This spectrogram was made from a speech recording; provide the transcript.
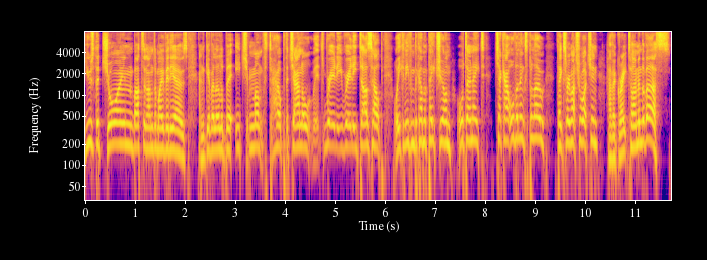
use the join button under my videos and give a little bit each month to help the channel. It really, really does help. Or you can even become a Patreon or donate. Check out all the links below. Thanks very much for watching. Have a great time in the verse.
